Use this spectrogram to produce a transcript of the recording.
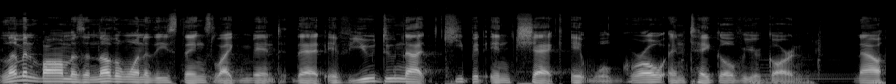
Lemon balm is another one of these things like mint that if you do not keep it in check, it will grow and take over your garden. Now,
